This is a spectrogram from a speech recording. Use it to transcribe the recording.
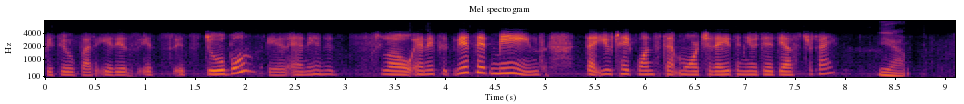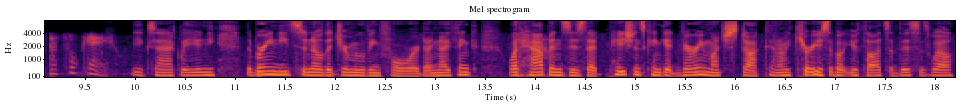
be through but it is it's it's doable. And, and it's slow. And if it, if it means that you take one step more today than you did yesterday yeah that's okay Exactly. Need, the brain needs to know that you're moving forward. And I think what happens is that patients can get very much stuck. And I'm curious about your thoughts of this as well.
